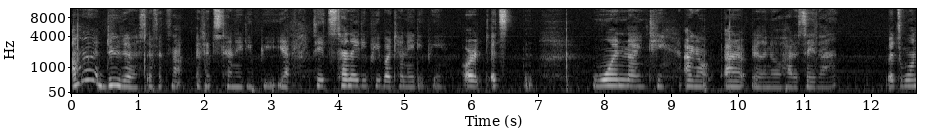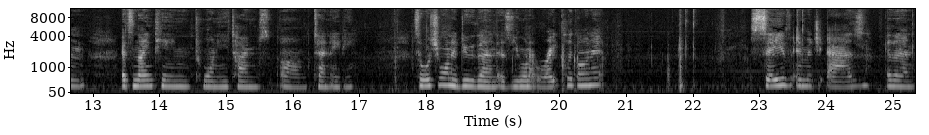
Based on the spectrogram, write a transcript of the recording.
I'm gonna do this if it's not if it's 1080p yeah. See it's 1080p by 1080p or it's 190 I don't I don't really know how to say that. It's one it's 1920 times um 1080. So what you want to do then is you want to right click on it, save image as, and then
